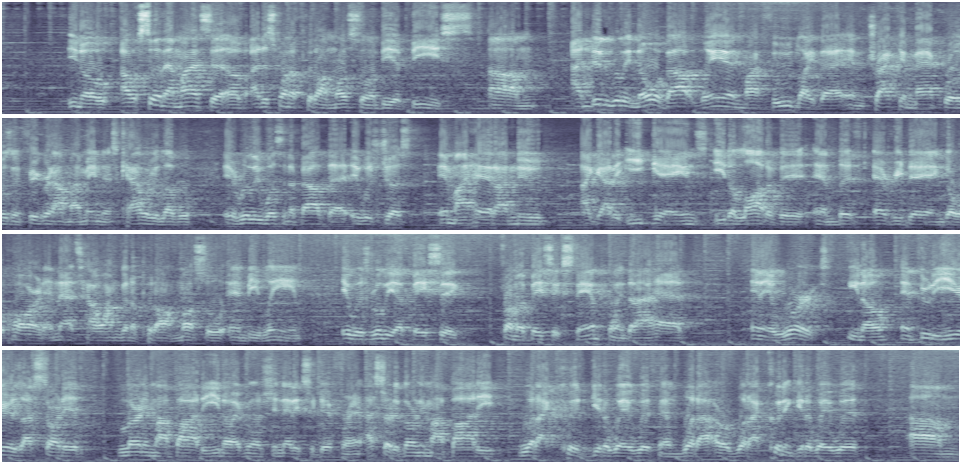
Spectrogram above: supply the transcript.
you know, I was still in that mindset of I just want to put on muscle and be a beast. Um, I didn't really know about weighing my food like that and tracking macros and figuring out my maintenance calorie level. It really wasn't about that. It was just in my head, I knew I got to eat gains, eat a lot of it, and lift every day and go hard. And that's how I'm going to put on muscle and be lean. It was really a basic, from a basic standpoint that I had, and it worked, you know. And through the years, I started learning my body. You know, everyone's genetics are different. I started learning my body, what I could get away with, and what I or what I couldn't get away with. Um,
